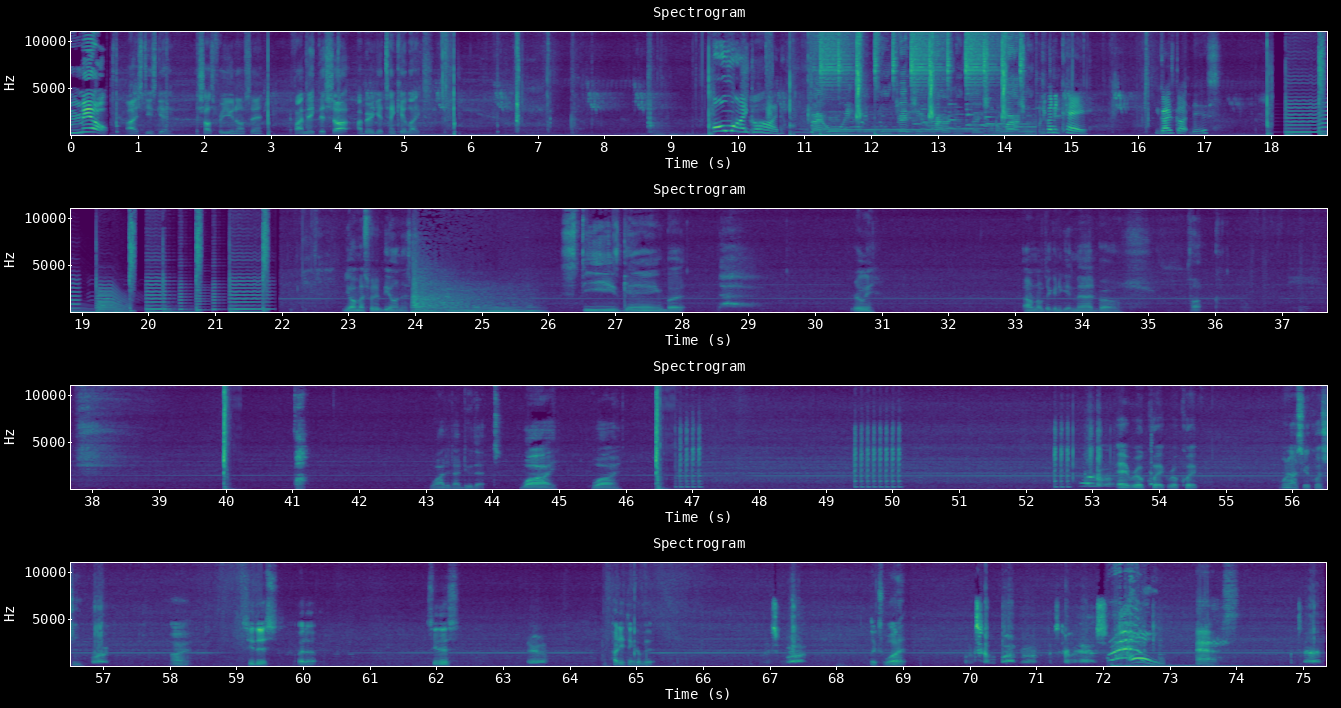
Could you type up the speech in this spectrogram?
my meal! Alright, Steez gang. This shot's for you, you know what I'm saying? If I make this shot, I better get 10k likes. Oh my god. 20k. You guys got this. Y'all mess with it, be honest. Steez gang, but really? I don't know if they're gonna get mad, bro. Fuck. Fuck. Why did I do that? Why? Why? Hey, real quick, real quick. I want to ask you a question. What? Alright. See this? Wait up. See this? Yeah. How do you think of it? Looks bad. Looks what? Looks hella bad, bro. Looks kind of ass. Oh! Ass. Looks ass.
